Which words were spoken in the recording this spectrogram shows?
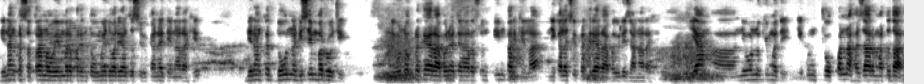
दिनांक सतरा नोव्हेंबरपर्यंत उमेदवारी अर्ज स्वीकारण्यात येणार आहेत दिनांक दोन डिसेंबर रोजी निवडणूक प्रक्रिया राबवण्यात येणार असून तीन तारखेला निकालाची प्रक्रिया राबविली जाणार आहे. या निवडणुकीमध्ये एकूण चोपन्न हजार मतदार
